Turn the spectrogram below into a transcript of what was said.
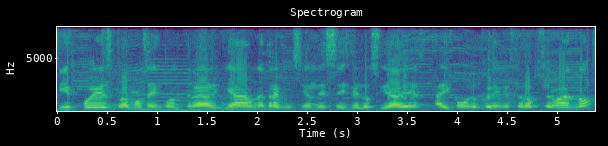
y pues vamos a encontrar ya una transmisión de 6 velocidades ahí como lo pueden estar observando.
